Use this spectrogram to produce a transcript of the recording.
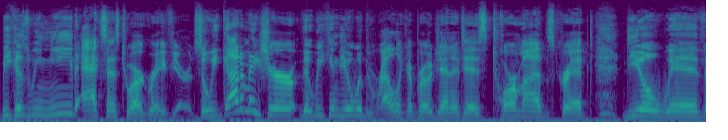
because we need access to our graveyard. So we got to make sure that we can deal with Relic of Progenitus, Tormod's Crypt, deal with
